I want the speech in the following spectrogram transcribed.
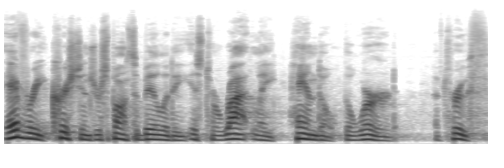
Every Christian's responsibility is to rightly handle the word of truth.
